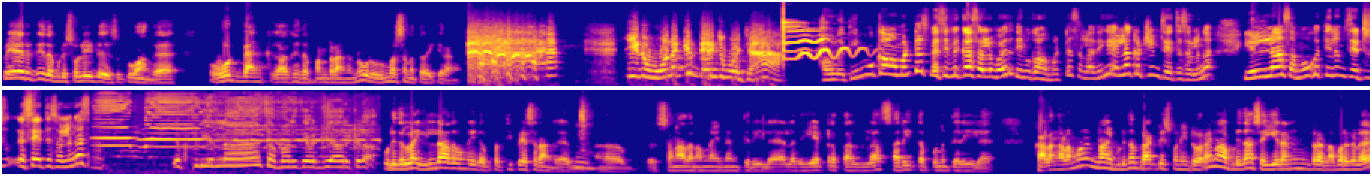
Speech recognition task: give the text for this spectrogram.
பேருக்கு இதை அப்படி சொல்லிட்டு சுத்துவாங்க. ஓட் பேங்க்குக்காக இதை பண்றாங்கன்னு ஒரு விமர்சனத்தை வைக்கிறாங்க. இது உனக்கும் தெரிஞ்சு போச்சா? அவங்க திமுகவை மட்டும் ஸ்பெசிஃபிக்கா சொல்லும்போது திமுகவை மட்டும் சொல்லாதீங்க. எல்லா கட்சியும் சேர்த்து சொல்லுங்க. எல்லா சமூகத்திலும் சேர்த்து சேர்த்து சொல்லுங்க. எப்படி எல்லாம் சமாளிக்க வேண்டியதா இருக்குடா. ஒரு இதெல்லாம் இல்லாதவங்க இதை பத்தி பேசுறாங்க. சனாதனம்னா என்னன்னு தெரியல அல்லது ஏற்றத்தாழ்வுலாம் சரி தப்புன்னு தெரியல. காலங்காலமா நான் இப்படிதான் பிராக்டிஸ் பண்ணிட்டு வரேன் நான் அப்படிதான் செய்யறேன்ற நபர்களை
